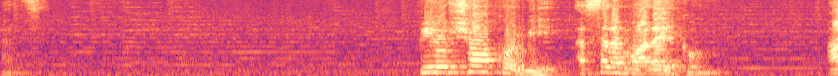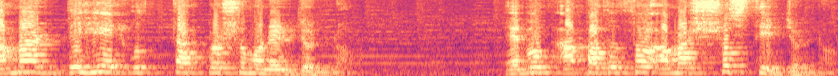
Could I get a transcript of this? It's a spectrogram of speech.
আচ্ছা। প্রিয় সহকর্মী, আসসালামু আলাইকুম। আমার দেহের উত্তাপ প্রশমনের জন্য এবং আপাতত আমার স্বস্তির জন্য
